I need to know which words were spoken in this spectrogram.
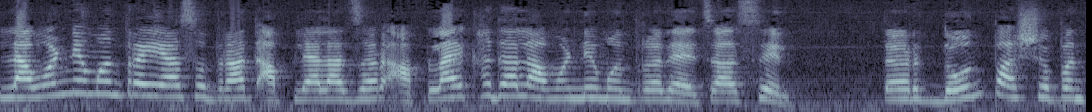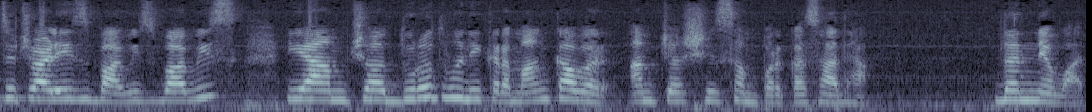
लावण्य मंत्र या सदरात आपल्याला जर आपला एखादा लावण्य मंत्र द्यायचा असेल तर दोन पाचशे पंचेचाळीस बावीस बावीस या आमच्या दूरध्वनी क्रमांकावर आमच्याशी संपर्क साधा. धन्यवाद.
